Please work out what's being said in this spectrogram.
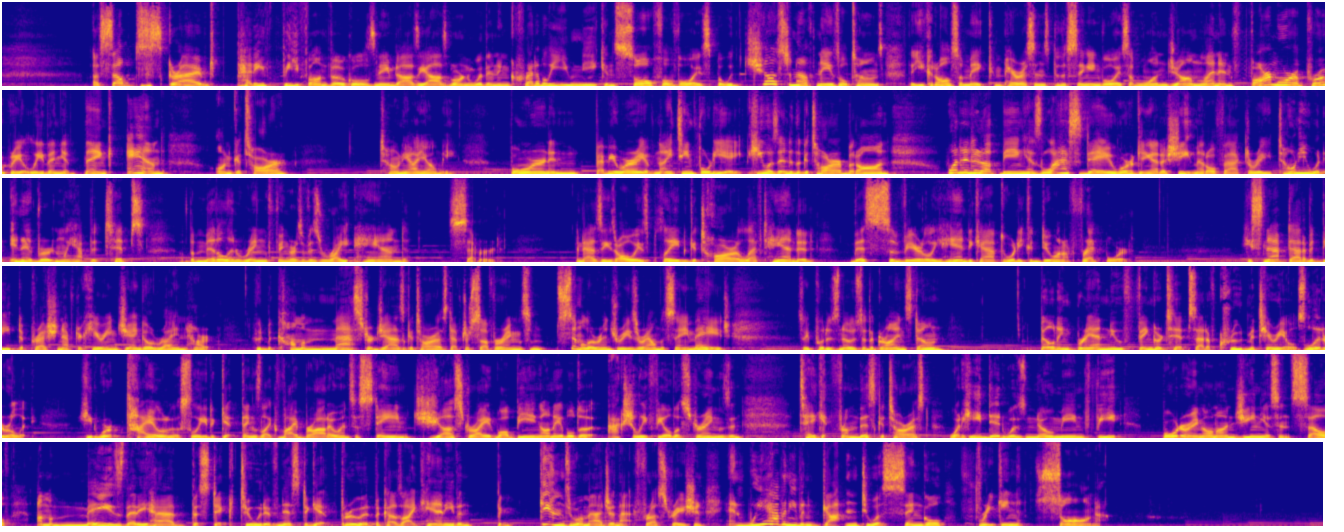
A self described petty thief on vocals named Ozzy Osbourne with an incredibly unique and soulful voice, but with just enough nasal tones that you could also make comparisons to the singing voice of one John Lennon far more appropriately than you'd think, and on guitar, Tony Iommi. Born in February of 1948, he was into the guitar, but on what ended up being his last day working at a sheet metal factory, Tony would inadvertently have the tips of the middle and ring fingers of his right hand severed. And as he's always played guitar left handed, this severely handicapped what he could do on a fretboard. He snapped out of a deep depression after hearing Django Reinhardt, who'd become a master jazz guitarist after suffering some similar injuries around the same age. So he put his nose to the grindstone, building brand new fingertips out of crude materials, literally. He'd work tirelessly to get things like vibrato and sustain just right while being unable to actually feel the strings and take it from this guitarist, what he did was no mean feat, bordering on ingenious itself. I'm amazed that he had the stick to to get through it because I can't even begin to imagine that frustration. And we haven't even gotten to a single freaking song.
